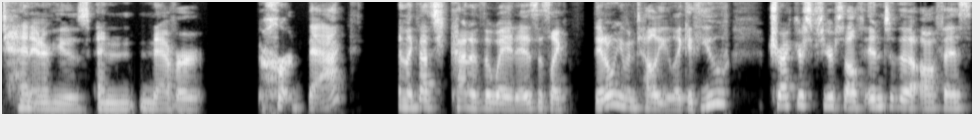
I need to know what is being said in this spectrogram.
10 interviews and never heard back. And like, that's kind of the way it is. It's like, they don't even tell you. Like, if you trek your, yourself into the office,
